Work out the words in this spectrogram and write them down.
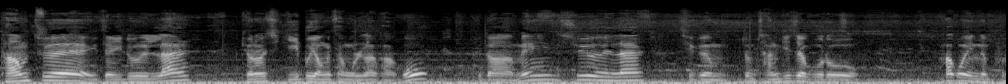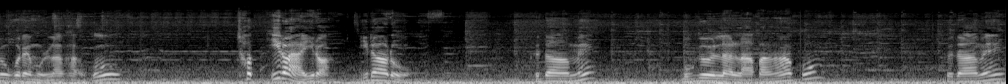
다음 주에 이제 일요일 날 결혼식 2부 영상 올라가고 그 다음에 수요일 날 지금 좀 장기적으로 하고 있는 프로그램 올라가고 첫 1화야 1화 1화로 그 다음에 목요일날 라방하고 그 다음에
